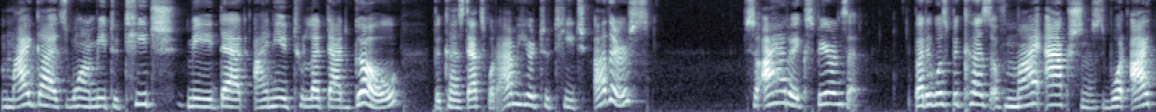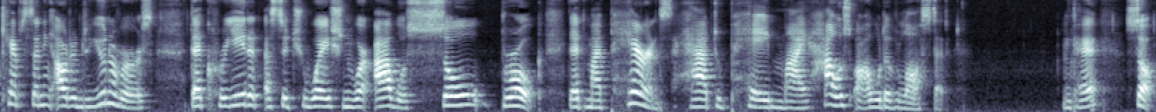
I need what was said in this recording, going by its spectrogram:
my guides wanted me to teach me that I needed to let that go because that's what I'm here to teach others. So I had to experience it. But it was because of my actions, what I kept sending out into universe, that created a situation where I was so broke that my parents had to pay my house or I would have lost it. Okay? So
